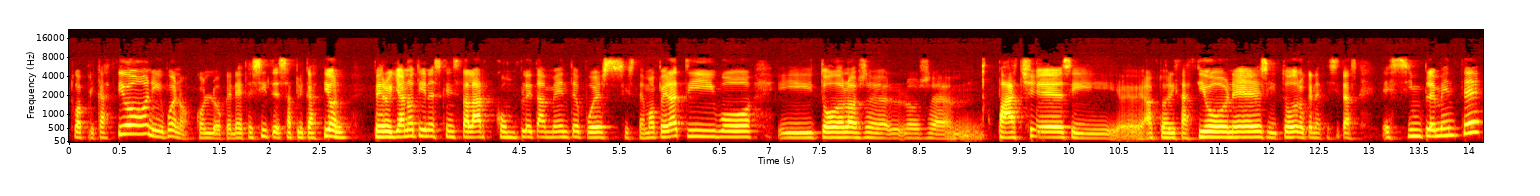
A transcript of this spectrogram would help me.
tu aplicación y bueno, con lo que necesites aplicación, pero ya no tienes que instalar completamente pues sistema operativo y todos los, eh, em, patches y eh, actualizaciones y todo lo que necesitas. Es simplemente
